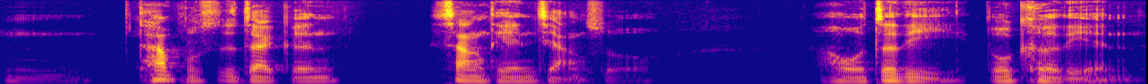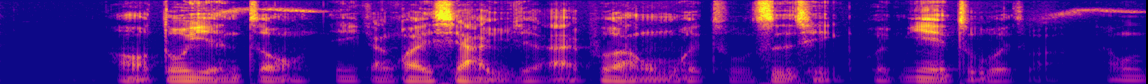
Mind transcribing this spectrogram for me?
嗯，他不是在跟上天讲说，我这里多可怜，哦，多严重，你赶快下雨下来，不然我们会出事情，会灭族，会什么？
